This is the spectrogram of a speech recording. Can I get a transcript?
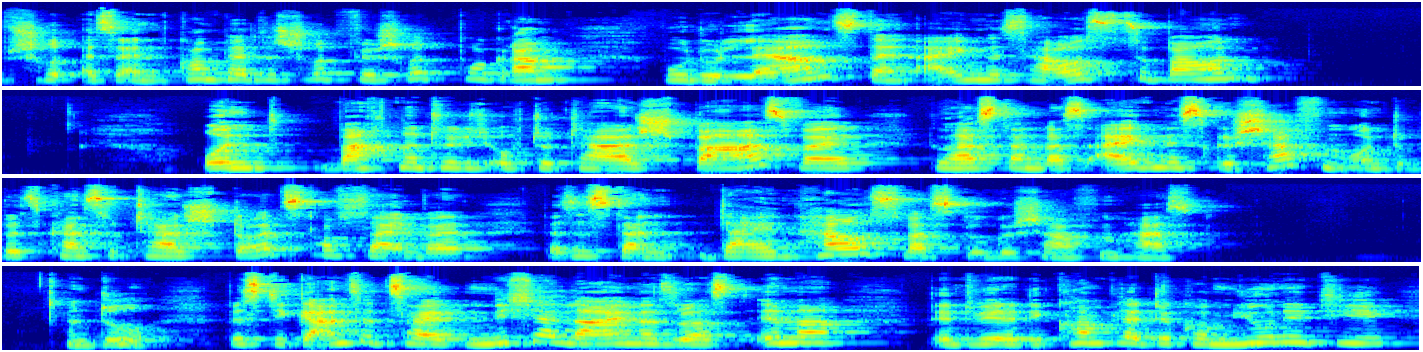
Schritt ist ein komplettes Schritt für Schritt Programm, wo du lernst, dein eigenes Haus zu bauen. Und macht natürlich auch total Spaß, weil du hast dann was eigenes geschaffen und du bist, kannst total stolz drauf sein, weil das ist dann dein Haus, was du geschaffen hast. Und du bist die ganze Zeit nicht allein, also du hast immer entweder die komplette Community,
